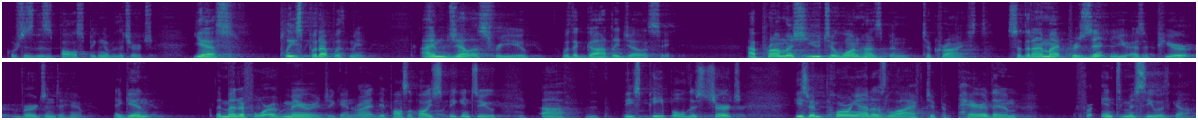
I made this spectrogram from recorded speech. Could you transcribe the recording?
Of course, this is Paul speaking over the church. Yes, please put up with me. I am jealous for you with a godly jealousy. I promise you to one husband, to Christ, so that I might present you as a pure virgin to him. Again, the metaphor of marriage, again, right? The Apostle Paul, he's speaking to uh, these people, this church. He's been pouring out his life to prepare them for intimacy with God.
